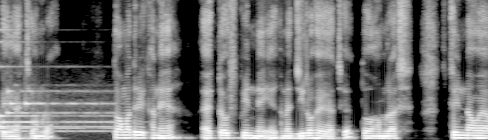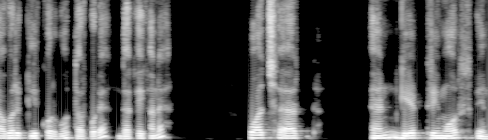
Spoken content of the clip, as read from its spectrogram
পেয়ে যাচ্ছি আমরা। তো আমাদের এখানে একটাও স্পিন নেই, এখানে জিরো হয়ে গেছে। তো আমরা স্পিন নাও আবার ক্লিক করব, তারপরে দেখো এখানে watch ad and get three more spin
